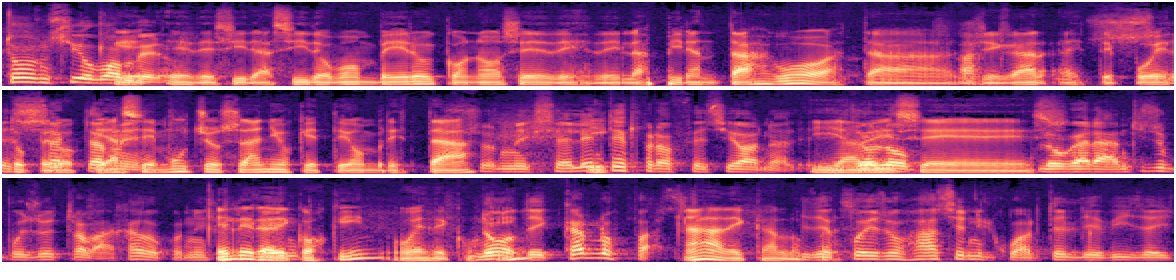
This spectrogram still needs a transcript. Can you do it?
Todo sido bombero. es decir, ha sido bombero y conoce desde el aspirantazgo hasta, llegar a este puesto, pero que hace muchos años que este hombre está. Son excelentes profesionales. Y a veces... Lo, garantizo, pues yo he trabajado con esta ¿Él era de Cosquín o es de Cosquín? No, de Carlos Paz. Ah, de Carlos Y después ellos hacen el cuartel de Villa y,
